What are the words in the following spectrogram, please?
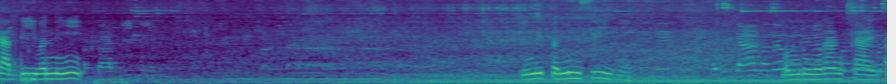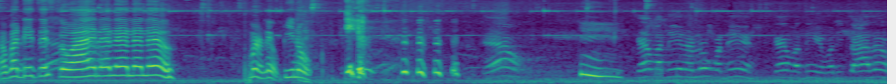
กาศดีวันนี้กินวิตามินซีค่ะบำรุงร่างกาย เอาวัดดีสวยๆเร็วๆเร็วๆมาเร็วพี่น้องอิ๊ะแก้วแก้ววันนี้นะลูกวันนี้แก้ววันนี้วันนี้จ้าเร็ว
